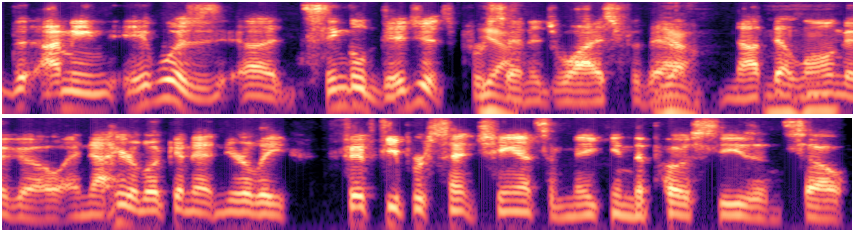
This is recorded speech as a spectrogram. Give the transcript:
th- I mean, it was uh, single digits percentage yeah. wise for them yeah. not that mm-hmm. long ago, and now you're looking at nearly 50% chance of making the postseason. So,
